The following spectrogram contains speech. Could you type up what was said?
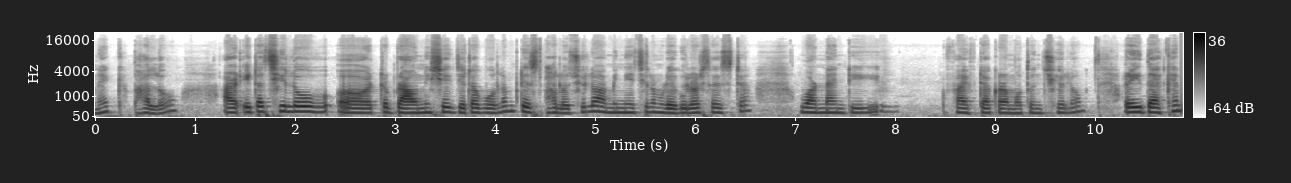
অনেক, ভালো। আর এটা ছিল একটা ব্রাউনি শেক যেটা বললাম টেস্ট ভালো ছিল। আমি নিয়েছিলাম রেগুলার সাইজটা ওয়ান নাইনটি ফাইভ টাকার মতন ছিল। আর এই দেখেন,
